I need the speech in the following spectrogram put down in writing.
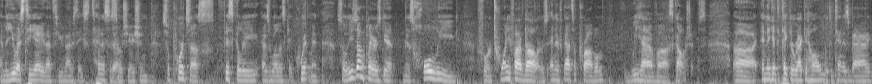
And the USTA, that's the United States Tennis Yeah. Association, supports us fiscally as well as equipment. So these young players get this whole league for $25, and if that's a problem, we have uh, scholarships. Uh, and they get to take their racket home with the tennis bag,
